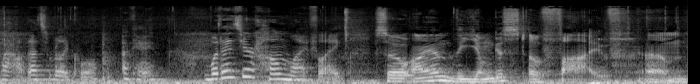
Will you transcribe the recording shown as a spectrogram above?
Wow, that's really cool. Okay. What is your home life like? So I am the youngest of five, um,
